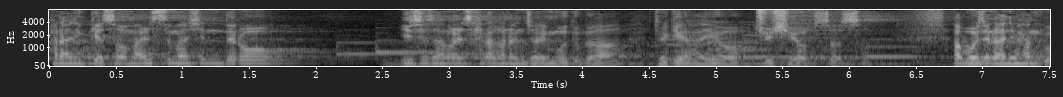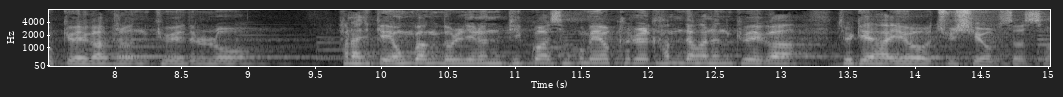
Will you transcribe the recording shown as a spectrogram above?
하나님께서 말씀하신 대로 이 세상을 살아가는 저희 모두가 되게 하여 주시옵소서. 아버지 하나님 한국 교회가 그런 교회들로 하나님께 영광 돌리는 빛과 소금의 역할을 감당하는 교회가 되게 하여 주시옵소서.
